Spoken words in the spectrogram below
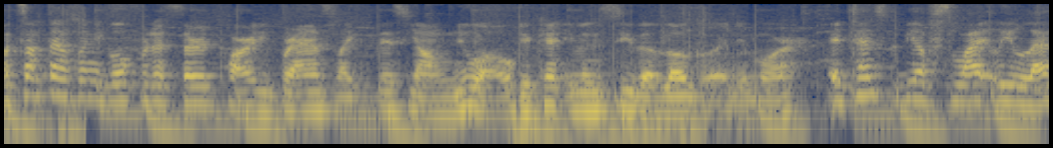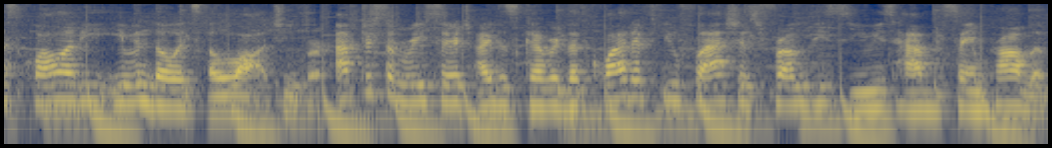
But sometimes when you go for the third party brands like this Yongnuo, you can't even see the logo anymore. It tends to be of slightly less quality even though it's a lot cheaper. After some research, I discovered that quite a few flashes from these series have the same problem,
